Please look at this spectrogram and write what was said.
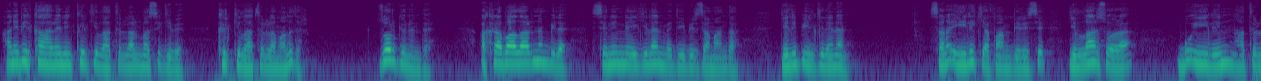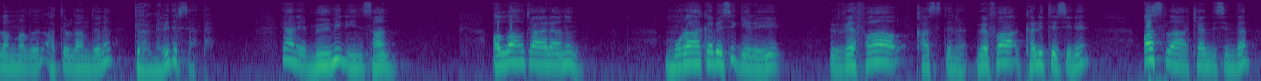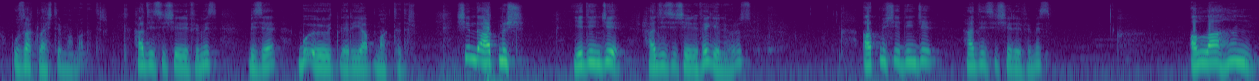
hani bir kahvenin 40 yıl hatırlanması gibi 40 yıl hatırlamalıdır. Zor gününde akrabalarının bile seninle ilgilenmediği bir zamanda gelip ilgilenen, sana iyilik yapan birisi yıllar sonra bu iyiliğin hatırlanmalı, hatırlandığını görmelidir sende. Yani mümin insan Allahu Teala'nın murakabesi gereği vefa kastını, vefa kalitesini asla kendisinden uzaklaştırmamalıdır. Hadisi şerifimiz bize bu öğütleri yapmaktadır. Şimdi 67. hadisi şerife geliyoruz. 67. hadisi şerifimiz Allah'ın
